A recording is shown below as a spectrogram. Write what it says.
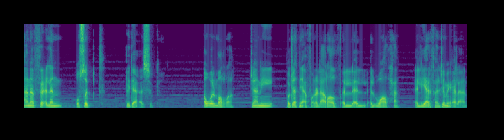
أنا فعلا أصبت بداء السكر. أول مرة جاني أو جاتني عفوا الأعراض ال- ال- الواضحة اللي يعرفها الجميع الآن.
